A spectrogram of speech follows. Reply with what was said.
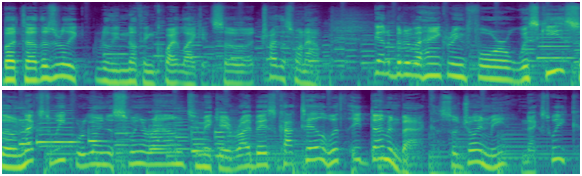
but uh, there's really, really nothing quite like it. So uh, try this one out. Got a bit of a hankering for whiskey, so next week we're going to swing around to make a rye based cocktail with a diamondback. So join me next week.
